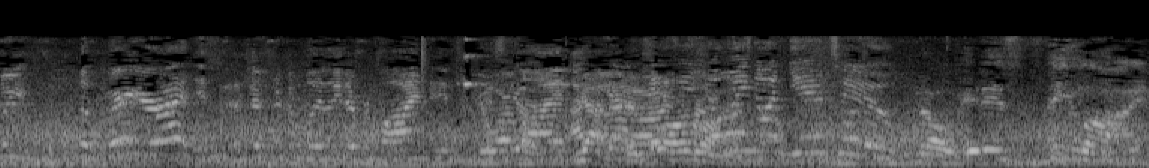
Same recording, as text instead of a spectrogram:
So you- the- where you're at is just it's a completely different line. It's your line. Yeah, it's our line. Going on YouTube. No, it is the line.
